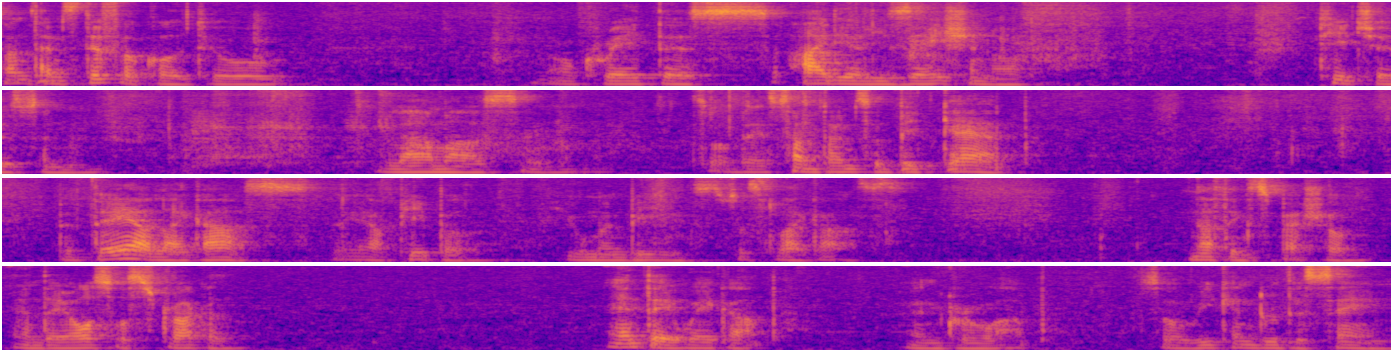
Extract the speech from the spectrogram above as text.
Sometimes difficult to you know, create this idealization of teachers and lamas, and so there's sometimes a big gap. But they are like us, they are people, human beings, just like us. Nothing special, and they also struggle. And they wake up and grow up. So we can do the same.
